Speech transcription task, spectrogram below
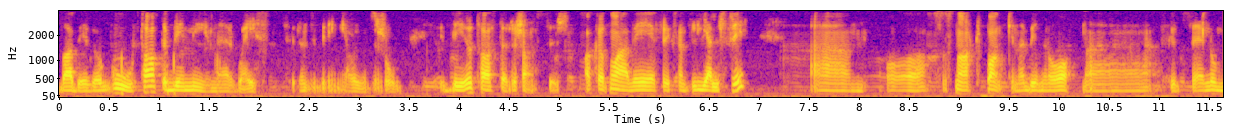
Da blir vi å godta at det blir mye mer waste rundt omkring i organisasjonen. Vi blir å ta større sjanser. Akkurat nå er vi f.eks. gjeldfri. Um, og så snart bankene begynner å åpne skal se, lom,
